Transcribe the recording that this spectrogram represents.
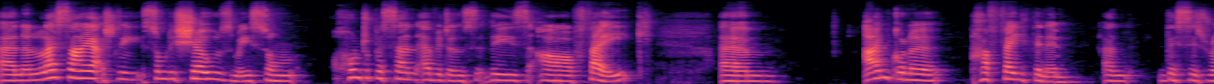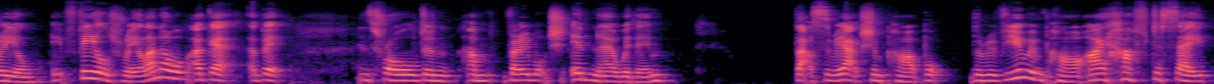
and unless I actually somebody shows me some 100% evidence that these are fake, um, I'm gonna have faith in him, and this is real. It feels real. I know I get a bit enthralled, and I'm very much in there with him that's the reaction part but the reviewing part i have to say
